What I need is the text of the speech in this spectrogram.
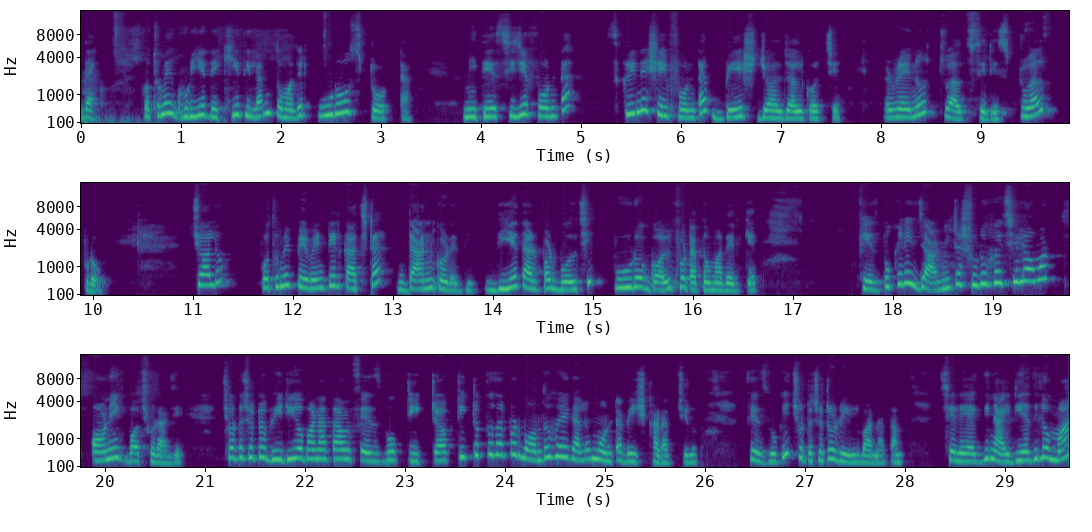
দেখো, প্রথমে ঘুরিয়ে দেখিয়ে দিলাম তোমাদের পুরো স্টোরটা নিতে এসেছি যে ফোনটা স্ক্রিনে সেই ফোনটা বেশ জল করছে। Reno twelve series twelve pro চলো প্রথমে পেমেন্টের কাজটা ডান করে দিই। দিয়ে তারপর বলছি পুরো গল্পটা তোমাদেরকে। ফেসবুকের এই জার্নিটা শুরু হয়েছিল আমার অনেক বছর আগে। ছোট ছোট ভিডিও বানাতাম, ফেসবুক, টিকটক। টিকটক তো তারপর বন্ধ হয়ে গেল, মনটা বেশ খারাপ ছিল। ফেসবুকে ছোট ছোট রিল বানাতাম। ছেলে একদিন আইডিয়া দিল, মা,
